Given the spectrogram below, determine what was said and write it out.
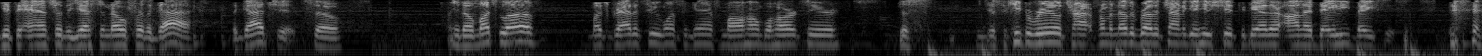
get the answer, the yes or no for the guy, the God shit. So, you know, much love, much gratitude once again from all humble hearts here. Just, just to keep it real, try, from another brother trying to get his shit together on a daily basis.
